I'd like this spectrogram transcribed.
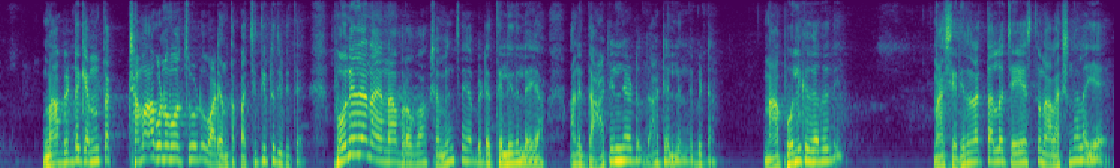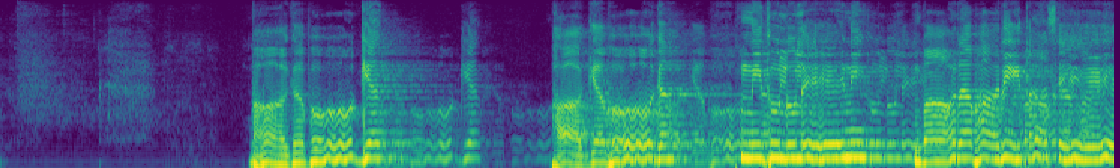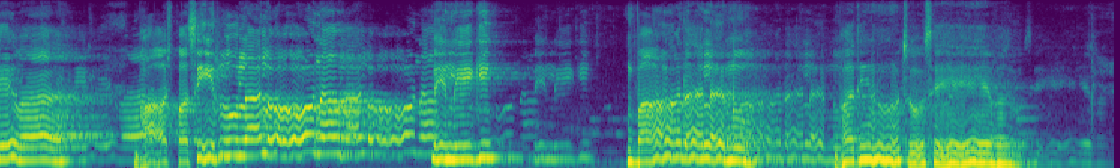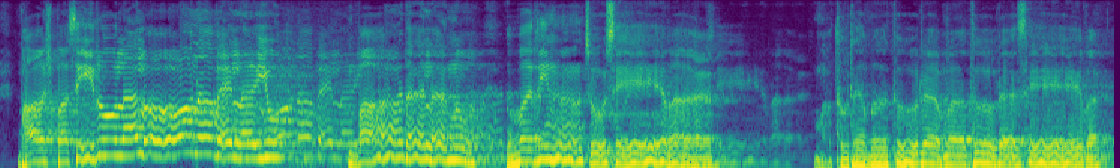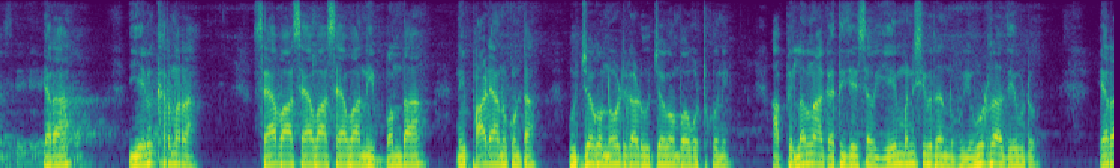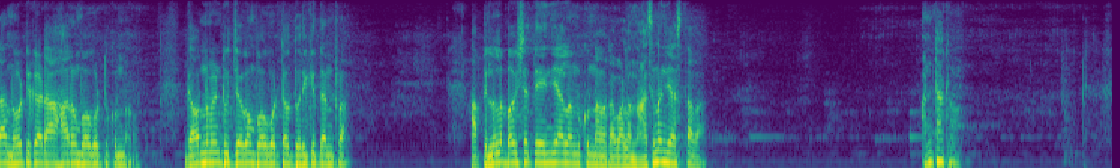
నా బిడ్డకి ఎంత క్షమాగుణమో చూడు వాడు ఎంత పచ్చితిట్టు తిడితే. పోనీలే నాయన బ్రవ్వా క్షమించయ్యా బిడ్డ తెలియదులేయ్యా అని దాటి వెళ్ళాడు బిడ్డ. నా పోలిక కదది? నా శరీర రక్తాల్లో చేయేస్తూ నా లక్షణాలు అయ్యే భాగభోగ్య భాగ్యభోగ నిధులు లేని భారభరిత సేవ. భాష్పశిరులలోన వెలిగి మెలిగి బాధలను భరించు సేవ. భాష్పశిరులలోన వెలయు బాధలను వరిను చూసేవ. మధుర మధుర మధుర సేవ. ఎరా ఏమి కర్మరా? సేవ సేవ సేవ నీ బొంద నీ పాడే అనుకుంటా. ఉద్యోగం నోటిగాడు ఉద్యోగం పోగొట్టుకొని ఆ పిల్లల్ని ఆ గతి చేసావు. ఏం మనిషివిరా నువ్వు? ఎవడురా దేవుడు? ఎరా నోటిగాడు ఆహారం పోగొట్టుకున్నావు. గవర్నమెంట్ ఉద్యోగం పోగొట్టావు దొరికిద్దంట్రా. ఆ పిల్లల భవిష్యత్తు ఏం చేయాలనుకున్నావురా? వాళ్ళ నాశనం చేస్తావా? అంటారు.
